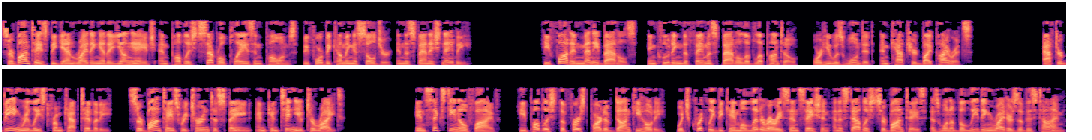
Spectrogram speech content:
Cervantes began writing at a young age and published several plays and poems before becoming a soldier in the Spanish Navy. He fought in many battles, including the famous Battle of Lepanto, where he was wounded and captured by pirates. After being released from captivity, Cervantes returned to Spain and continued to write. In 1605, he published the first part of Don Quixote, which quickly became a literary sensation and established Cervantes as one of the leading writers of his time.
